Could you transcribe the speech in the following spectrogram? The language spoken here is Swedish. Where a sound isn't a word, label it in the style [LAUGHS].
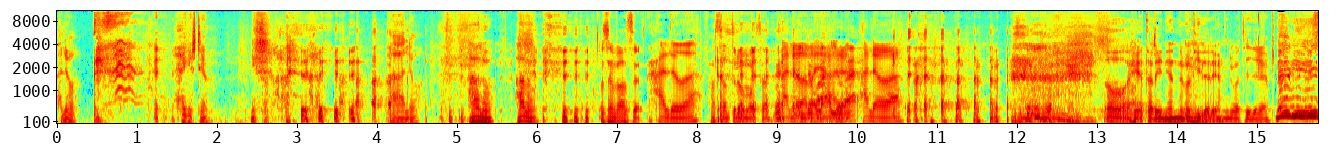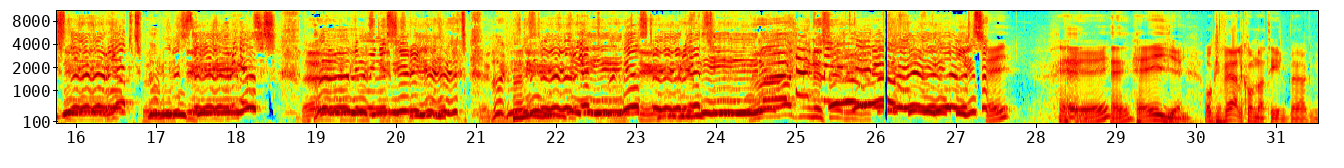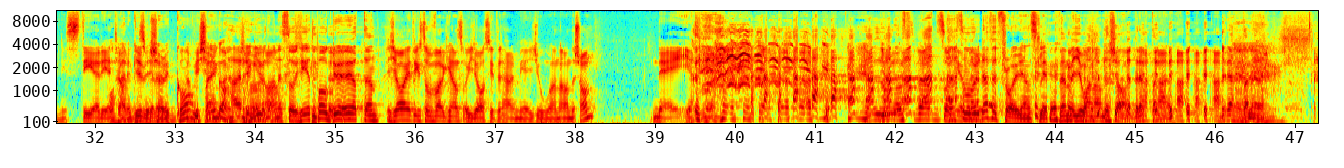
Hallå? Hägersten. 19, hallå? Hallå? Hallå, hallå. Och sen fanns det, Hallå? fanns det inte de också? Hallå, vad gör du? Hallå? Åh, heta linjen, det var tidigare. Det var tidigare. Bögministeriet, bögministeriet, bögministeriet, bögministeriet, Hej. Hej. Hej. Hej. Och välkomna till bögministeriet. Åh Ja, herregud, vi spelar- kör igång Ja, vi på kör en gång. Herregud, han är så het på gröten. [LAUGHS] Jag heter Kristoffer Wallercrantz och jag sitter här med Johan Andersson. Nej, jag. [LAUGHS] Johan Svensson Förresten, vad var det där för Freudian slip? Vem är Johan Andersson? Berätta nu. Berätta nu.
